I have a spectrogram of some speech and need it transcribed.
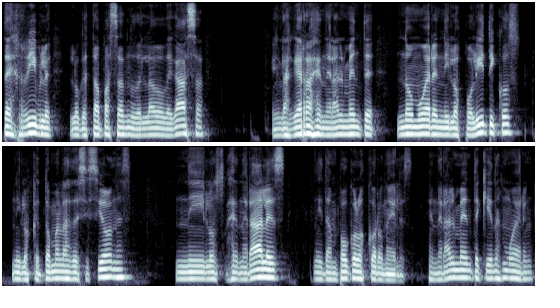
Terrible lo que está pasando del lado de Gaza. En las guerras generalmente no mueren ni los políticos, ni los que toman las decisiones, ni los generales, ni tampoco los coroneles. Generalmente quienes mueren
